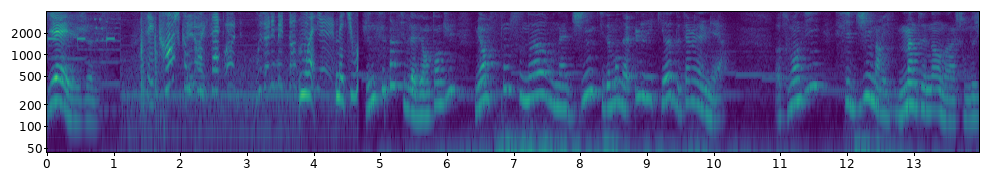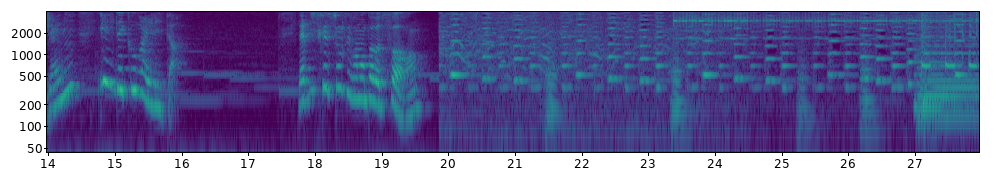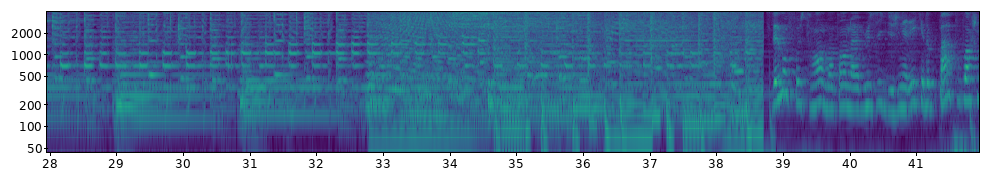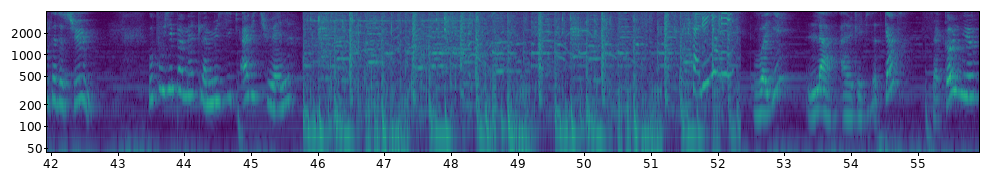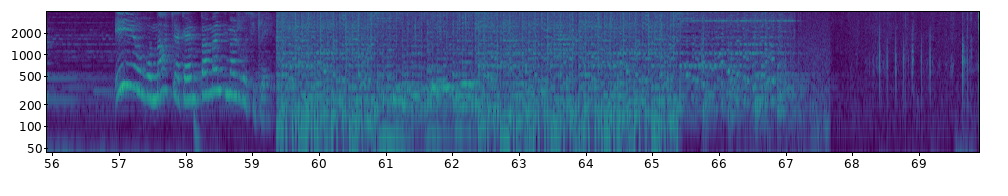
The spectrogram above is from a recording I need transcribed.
piège. C'est étrange comme concept. Vous allez m'éteindre Ouais, mais tu vois, Je ne sais pas si vous l'avez entendu, mais en fond sonore, on a Jim qui demande à Ulrich et Odd de fermer la lumière. Autrement dit, si Jim arrive maintenant dans la chambre de Jérémy, il découvre Aelita. La discrétion, c'est vraiment pas votre fort, hein. C'est tellement frustrant d'entendre la musique du générique et de pas pouvoir chanter dessus. Vous pouviez pas mettre la musique habituelle salut Yumi Vous voyez, là, avec l'épisode 4, ça colle mieux. Et on remarque qu'il y a quand même pas mal d'images recyclées.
